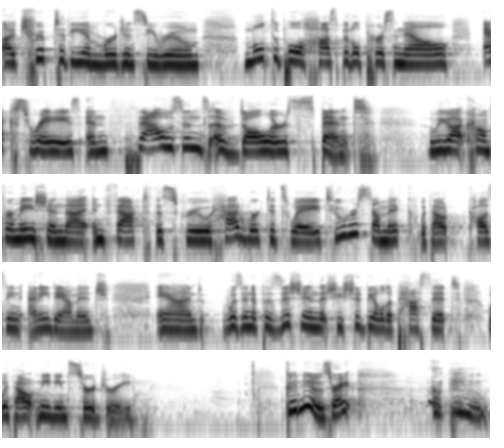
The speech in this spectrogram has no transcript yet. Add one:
a trip to the emergency room, multiple hospital personnel, x rays, and thousands of dollars spent we got confirmation that, in fact, the screw had worked its way to her stomach without causing any damage and was in a position that she should be able to pass it without needing surgery. Good news, right?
